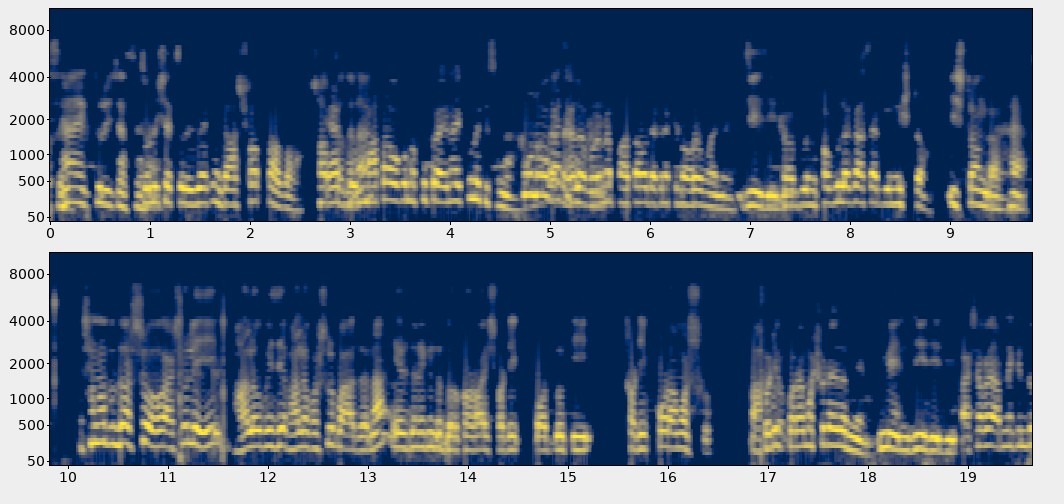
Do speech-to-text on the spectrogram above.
আছে। হ্যাঁ একচল্লিশ আছে চল্লিশ একচল্লিশ দেখেন গাছ সব তাজা। সব একদম মাথাও কোনো কুকড়াই নাই কোনো কিছু না। কোনো গাছে হেলা করে না পাতাও দেখেন একটু নরম হয় নাই। জি জি জি। সব সবগুলা গাছ একদম স্ট্রং। স্ট্রং গাছ হ্যাঁ। সম্মত দর্শক আসলে ভালো বীজে ভালো ফসল পাওয়া যায় না। এর জন্য কিন্তু দরকার হয় সঠিক পদ্ধতি সঠিক পরামর্শ। সঠিক হলো মেন মেন জি জি জি। পাশাপাশি আপনি কিন্তু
